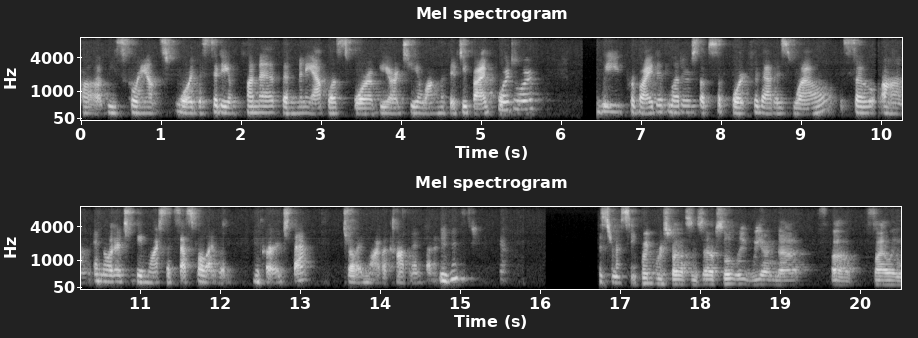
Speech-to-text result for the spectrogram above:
uh, these grants for the city of Plymouth and Minneapolis for a BRT along the 55 corridor, we provided letters of support for that as well. So um, in order to be more successful, I would encourage that. It's really more of a comment than a Mhm. Mr. Musty? Quick response is absolutely, we are not uh, filing,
